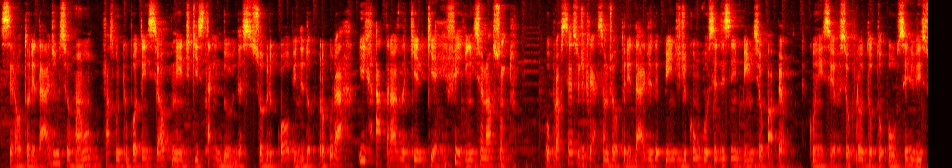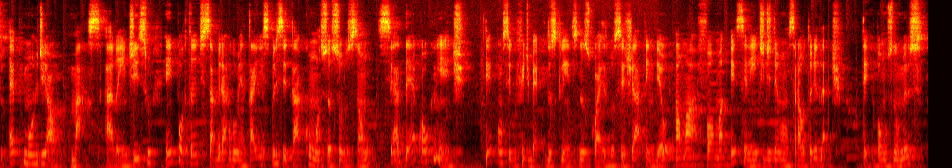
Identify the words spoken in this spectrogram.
Ser autoridade no seu ramo faz com que o potencial cliente que está em dúvidas sobre qual vendedor procurar ir atrás daquele que é referência no assunto. O processo de criação de autoridade depende de como você desempenha seu papel. Conhecer seu produto ou serviço é primordial, mas, além disso, é importante saber argumentar e explicitar como a sua solução se adequa ao cliente. Ter consigo feedback dos clientes nos quais você já atendeu é uma forma excelente de demonstrar autoridade. Ter bons números,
